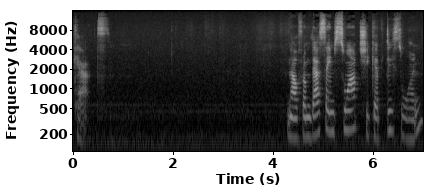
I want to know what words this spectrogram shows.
cats Now from that same swap, she kept this one.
